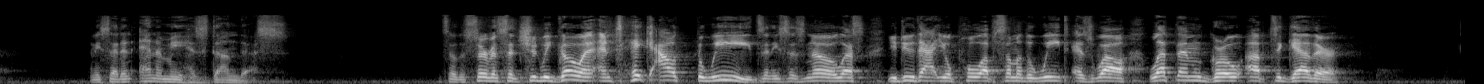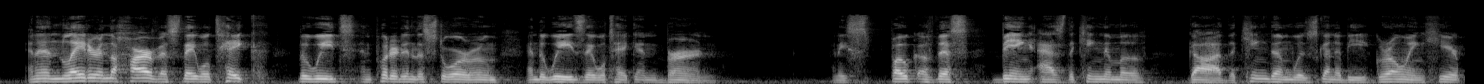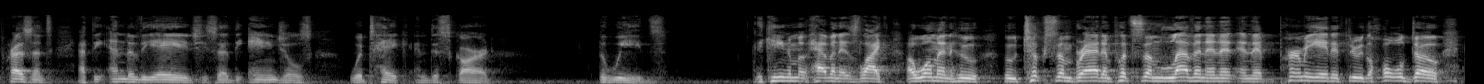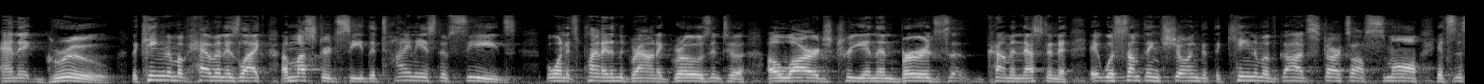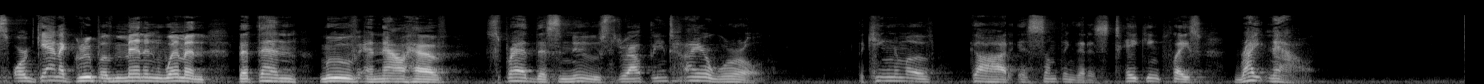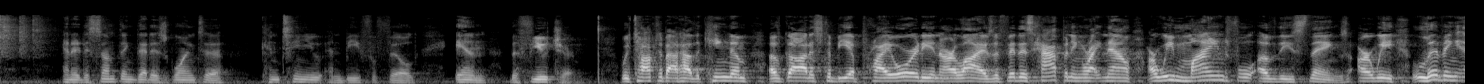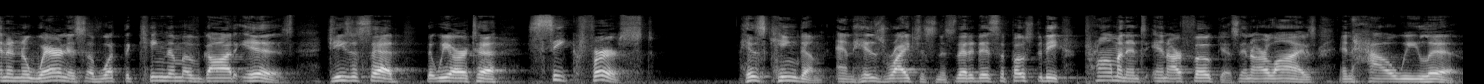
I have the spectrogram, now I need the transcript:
And he said, An enemy has done this. So the servant said, Should we go and take out the weeds? And he says, No, lest you do that, you'll pull up some of the wheat as well. Let them grow up together. And then later in the harvest, they will take the wheat and put it in the storeroom, and the weeds they will take and burn. And he spoke of this being as the kingdom of God. The kingdom was going to be growing here, present. At the end of the age, he said the angels would take and discard the weeds. The kingdom of heaven is like a woman who, who took some bread and put some leaven in it and it permeated through the whole dough and it grew. The kingdom of heaven is like a mustard seed, the tiniest of seeds. But when it's planted in the ground, it grows into a, a large tree and then birds come and nest in it. It was something showing that the kingdom of God starts off small. It's this organic group of men and women that then move and now have spread this news throughout the entire world. The kingdom of God is something that is taking place right now. And it is something that is going to continue and be fulfilled in the future. We talked about how the kingdom of God is to be a priority in our lives. If it is happening right now, are we mindful of these things? Are we living in an awareness of what the kingdom of God is? Jesus said that we are to seek first his kingdom and his righteousness, that it is supposed to be prominent in our focus, in our lives, and how we live.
